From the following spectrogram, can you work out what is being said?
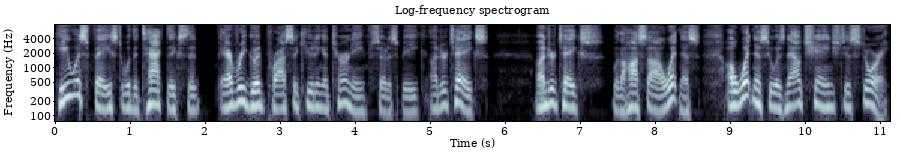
he was faced with the tactics that every good prosecuting attorney, so to speak, undertakes undertakes with a hostile witness, a witness who has now changed his story.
